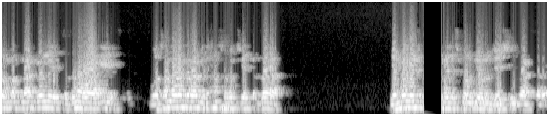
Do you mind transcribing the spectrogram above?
ತೊಂಬತ್ನಾಲ್ಕರಲ್ಲಿ ಪ್ರಥಮವಾಗಿ ಹೊಸನಗರ ವಿಧಾನಸಭಾ ಕ್ಷೇತ್ರದ ಎಂಎಲ್ಎ ಸ್ಪರ್ಧೆಯವರು ಜಯಶೀಲರಾಗ್ತಾರೆ.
